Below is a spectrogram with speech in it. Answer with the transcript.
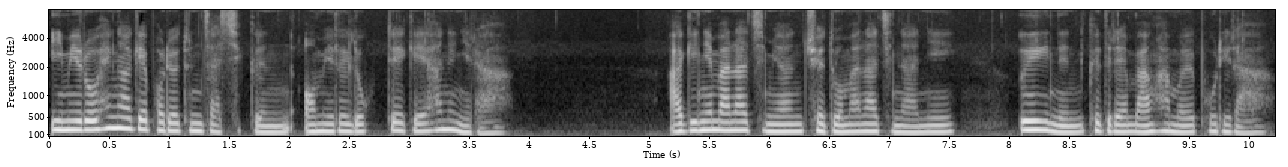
임의로 행하게 버려둔 자식은 어미를 욕되게 하느니라. 악인이 많아지면 죄도 많아지나니 의인은 그들의 망함을 보리라.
